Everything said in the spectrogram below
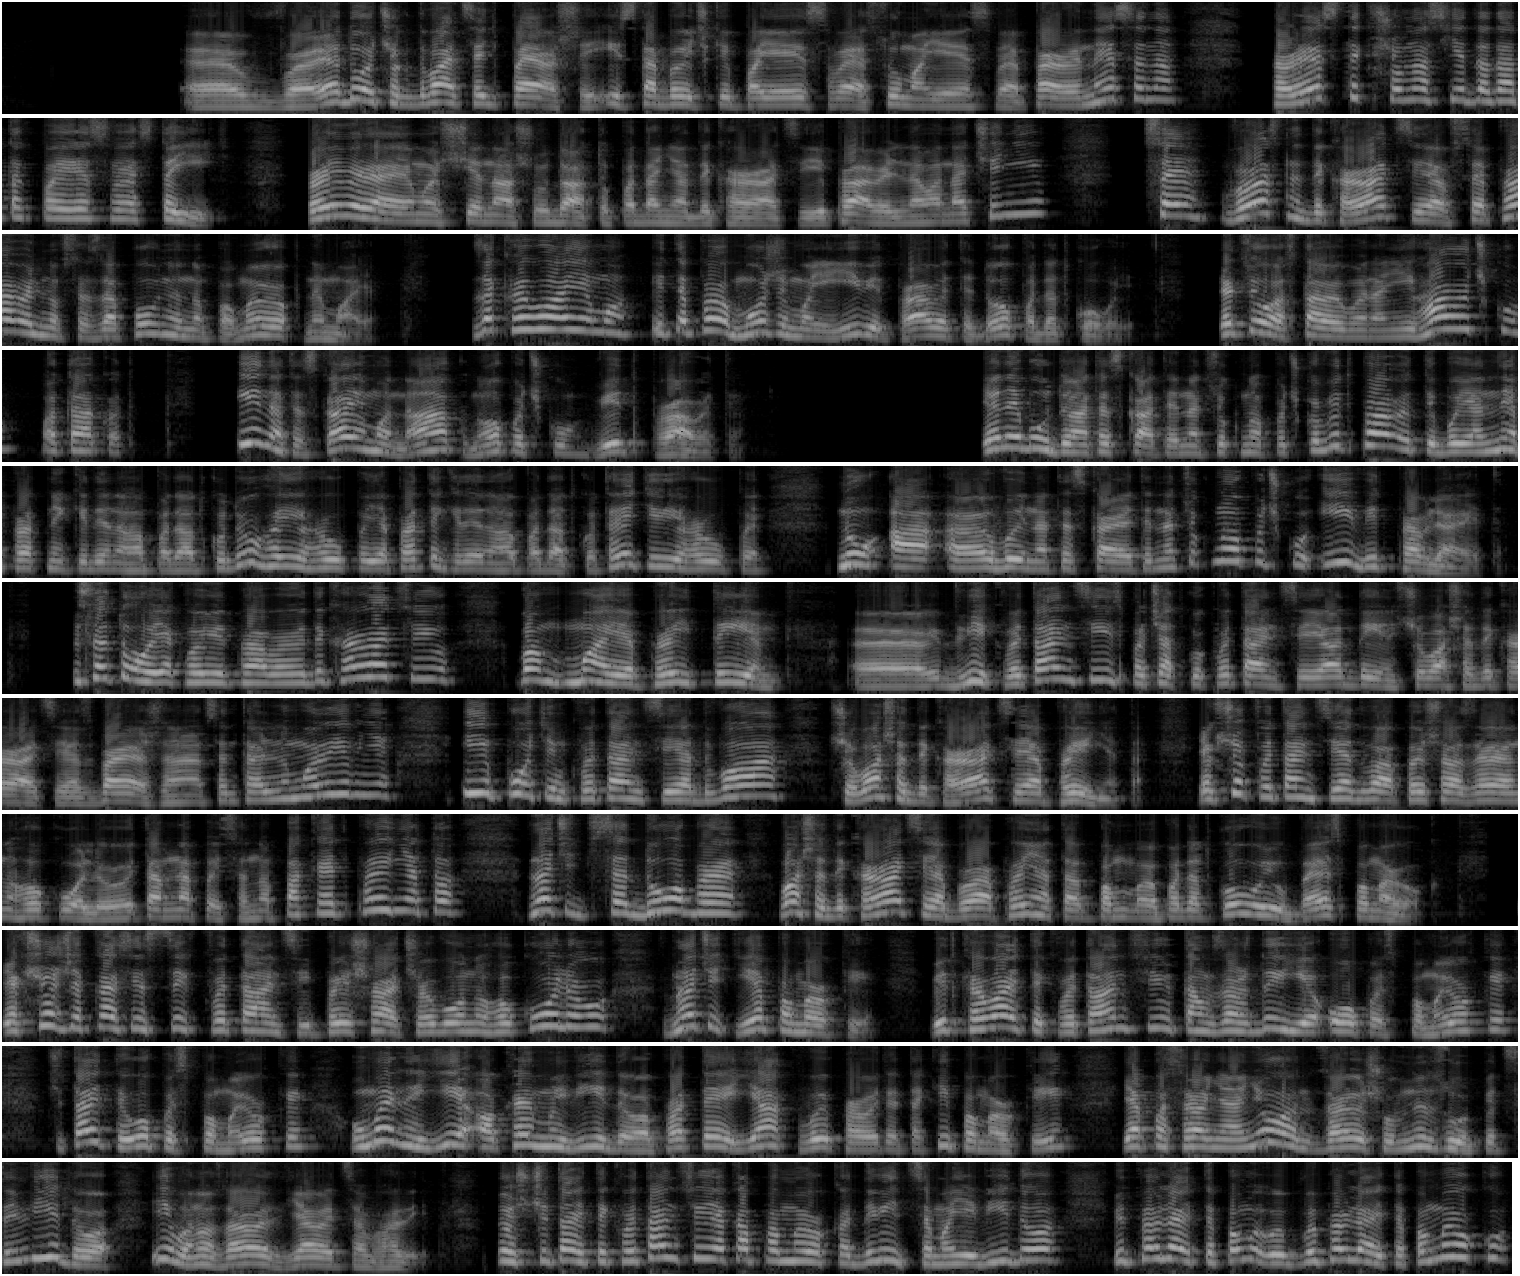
Е, В рядочок 21 із таблички по ЄСВ, сума ЄСВ перенесена. Хрестик, що в нас є додаток по ЄСВ, стоїть. Перевіряємо ще нашу дату подання декларації, правильна вона чи ні. Все, власне, декларація, все правильно, все заповнено, помилок немає. Закриваємо і тепер можемо її відправити до податкової. Для цього ставимо на ній галочку, отак от, і натискаємо на кнопочку Відправити. Я не буду натискати на цю кнопочку Відправити, бо я не платник єдиного податку другої групи, я платник єдиного податку третьої групи. Ну а е, ви натискаєте на цю кнопочку і відправляєте. Після того, як ви відправили декларацію, вам має прийти дві квитанції. Спочатку квитанція 1, що ваша декларація збережена на центральному рівні, і потім квитанція 2, що ваша декларація прийнята. Якщо квитанція 2 прийшла зеленого кольору і там написано пакет прийнято, значить все добре, ваша декларація була прийнята податковою без помилок. Якщо ж якась із цих квитанцій прийшла червоного кольору, значить є помилки. Відкривайте квитанцію, там завжди є опис помилки, читайте опис помилки. У мене є окреме відео про те, як виправити такі помилки. Я посилання на нього залишу внизу під цим відео, і воно зараз з'явиться вгорі. Тож читайте квитанцію, яка помилка, дивіться моє відео, відправляйте помил... виправляйте помилку.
